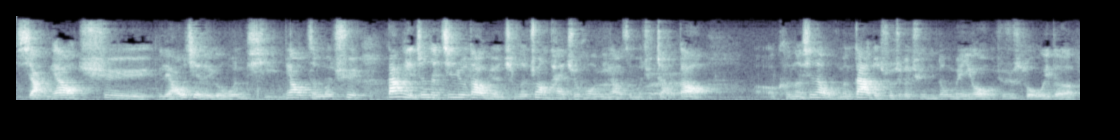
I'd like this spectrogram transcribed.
想要去了解的一个问题。你要怎么去？当你真的进入到远程的状态之后，你要怎么去找到？呃，可能现在我们大多数这个群体都没有，就是所谓的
